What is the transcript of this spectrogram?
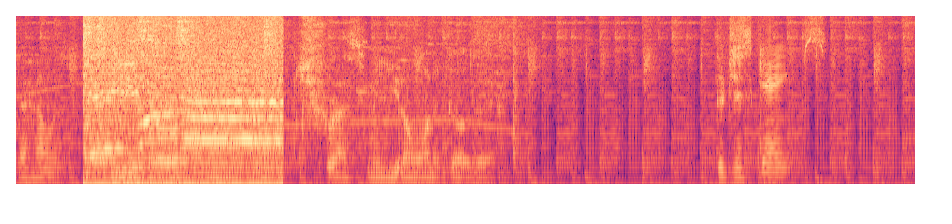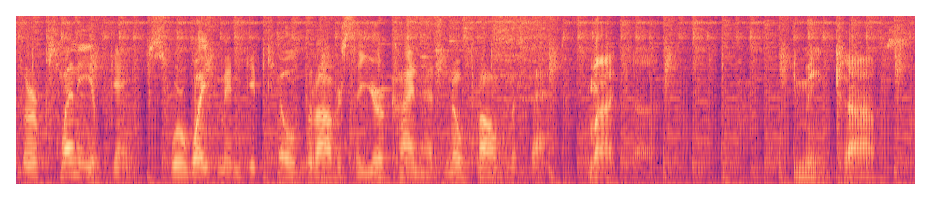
The hell is Trust me, you don't want to go there. They're just games. There are plenty of games where white men get killed, but obviously your kind has no problem with that. My kind. You mean cops?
